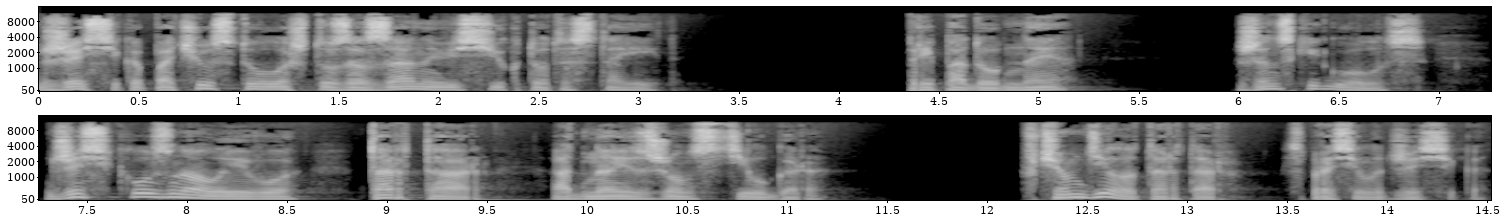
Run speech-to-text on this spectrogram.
Джессика почувствовала, что за занавесью кто-то стоит. «Преподобная?» Женский голос. Джессика узнала его. «Тартар, одна из жен Стилгора». «В чем дело, Тартар?» — спросила Джессика.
